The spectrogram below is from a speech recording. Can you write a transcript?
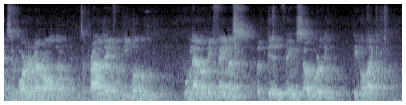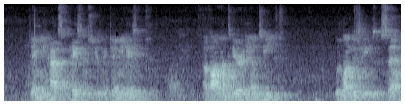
It's important to remember all of them. It's a proud day for people who will never be famous, but did things so worthy. People like Jamie Hastings, excuse me, Jamie Hastings, a volunteer EMT with lung disease, has said,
